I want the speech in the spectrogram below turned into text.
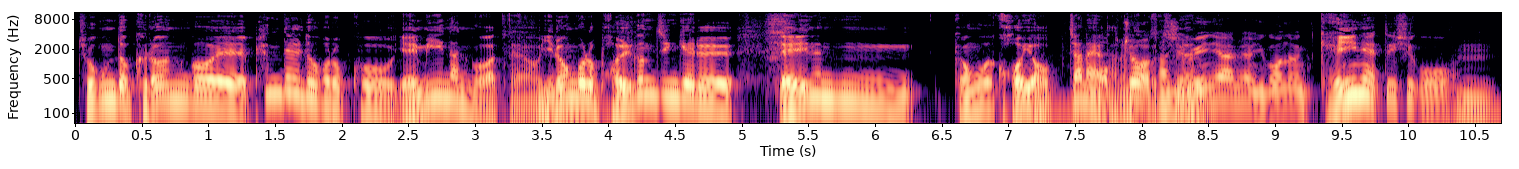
조금 더 그런 거에 팬들도 그렇고 예민한 것 같아요. 음. 이런 걸로 벌금 징계를 내리는 경우가 거의 없잖아요. 없죠. 사실 왜냐하면 이거는 개인의 뜻이고 음.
